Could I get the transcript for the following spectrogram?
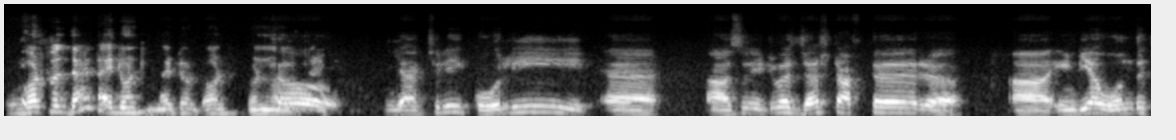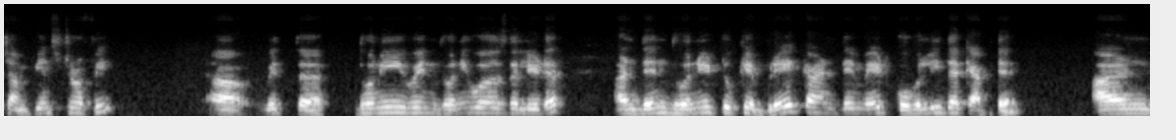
What was that? I don't, I don't, don't, don't know. so yeah, actually, Kohli. Uh, uh, so it was just after uh, uh, India won the Champions Trophy uh, with uh, Dhoni when Dhoni was the leader, and then Dhoni took a break and they made Kohli the captain. And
